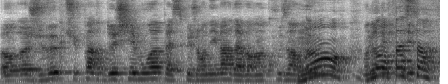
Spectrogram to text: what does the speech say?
je veux que tu partes de chez moi parce que j'en ai marre d'avoir un cousin. Non On Non, pas fait- ça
